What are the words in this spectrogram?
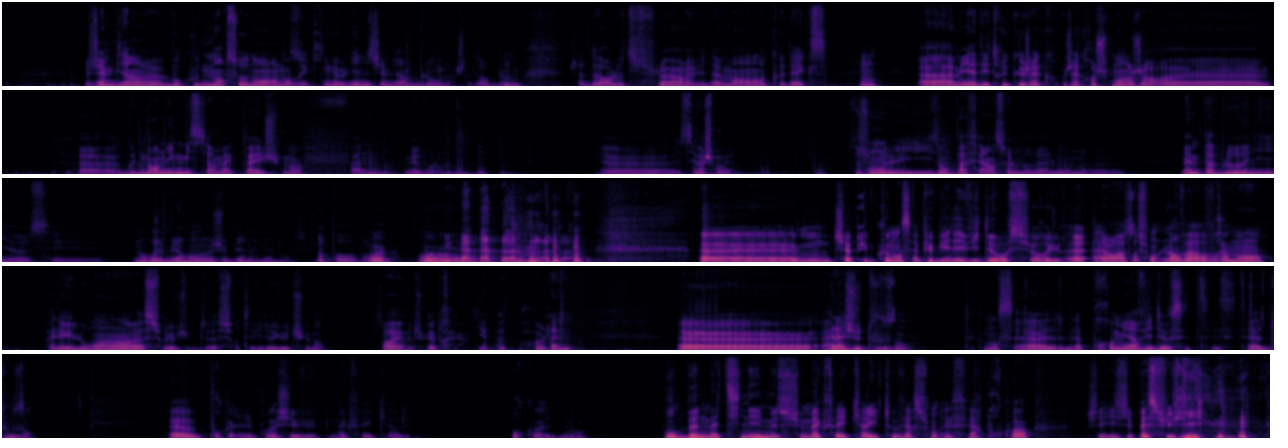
J'aime bien euh, beaucoup de morceaux dans, dans The King of Limbs. J'aime bien Bloom, j'adore Bloom. J'adore Lotus Flower, évidemment, Codex. Euh, mais il y a des trucs que j'accro- j'accroche moins, genre euh, Euh, Good Morning Mr. Magpie, je suis moins fan, mais voilà. Euh, c'est vachement bien. De toute façon, ils n'ont pas fait un seul mauvais album. Même Pablo Honey, euh, c'est Non, j'aime bien, j'ai bien aimé moi. sympa. voilà. Ouais. ouais, ouais. Euh, tu as pu commencer à publier des vidéos sur. You- Alors attention, là on va vraiment aller loin sur, YouTube- sur tes vidéos YouTube. hein. Ouais. que Tu es prêt. Il n'y a pas de problème. Euh, à l'âge de 12 ans. T'as commencé à- La première vidéo, c'était à 12 ans. Euh, pourquoi pourquoi j'ai vu McFly et Carly? Pourquoi? Non. Bon, bonne matinée, monsieur McFly et Carlito version FR. Pourquoi? J'ai pas suivi.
